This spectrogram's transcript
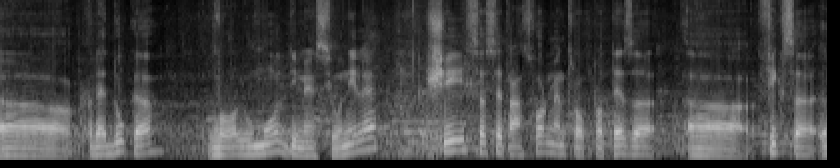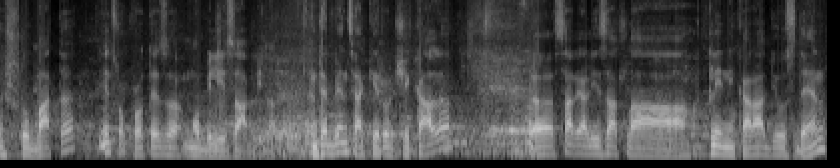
uh, reducă volumul, dimensiunile și să se transforme într-o proteză uh, fixă, înșurubată, dintr-o proteză mobilizabilă. Intervenția chirurgicală uh, s-a realizat la clinica Radius Dent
